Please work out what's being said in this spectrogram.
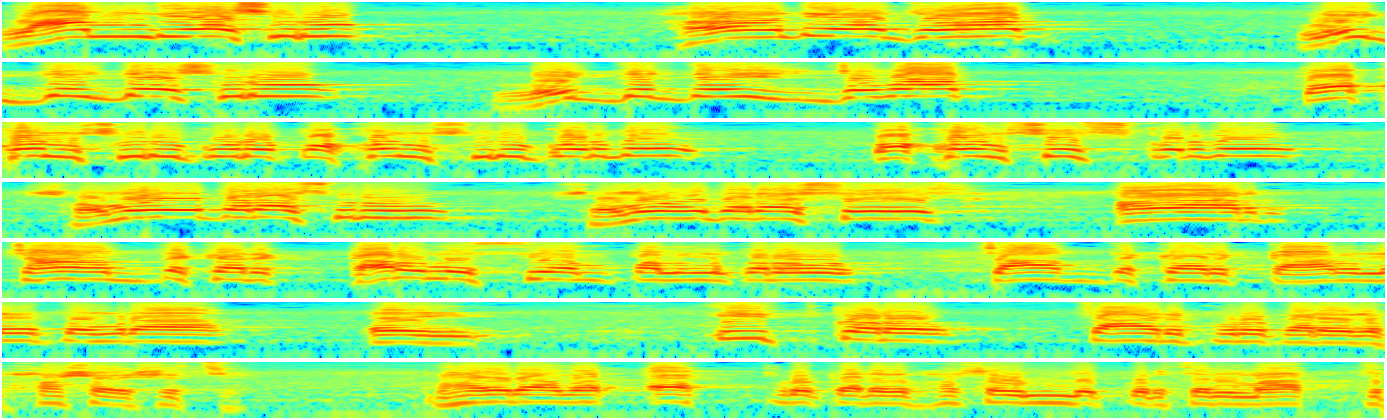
লাম দেওয়া শুরু, হাঁ দেওয়া জবাব, নির্দেশ দেওয়া শুরু, নির্দেশ দেয় জবাব, কখন শুরু করো, কখন শুরু করবে, কখন শেষ করবে, সময় দ্বারা শুরু, সময় দ্বারা শেষ, আর চাঁদ দেখার কারণে সিয়াম পালন করো, চাঁদ দেখার কারণে তোমরা এই ঈদ করো, চার প্রকারের ভাষা এসেছে। ভাইরা, আমার এক প্রকারের ভাষা উল্লেখ করেছেন মাত্র।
